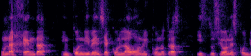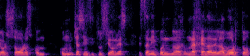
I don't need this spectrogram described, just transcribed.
una agenda en connivencia con la ONU y con otras instituciones, con George Soros, con, con muchas instituciones, están imponiendo una, agenda del aborto,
